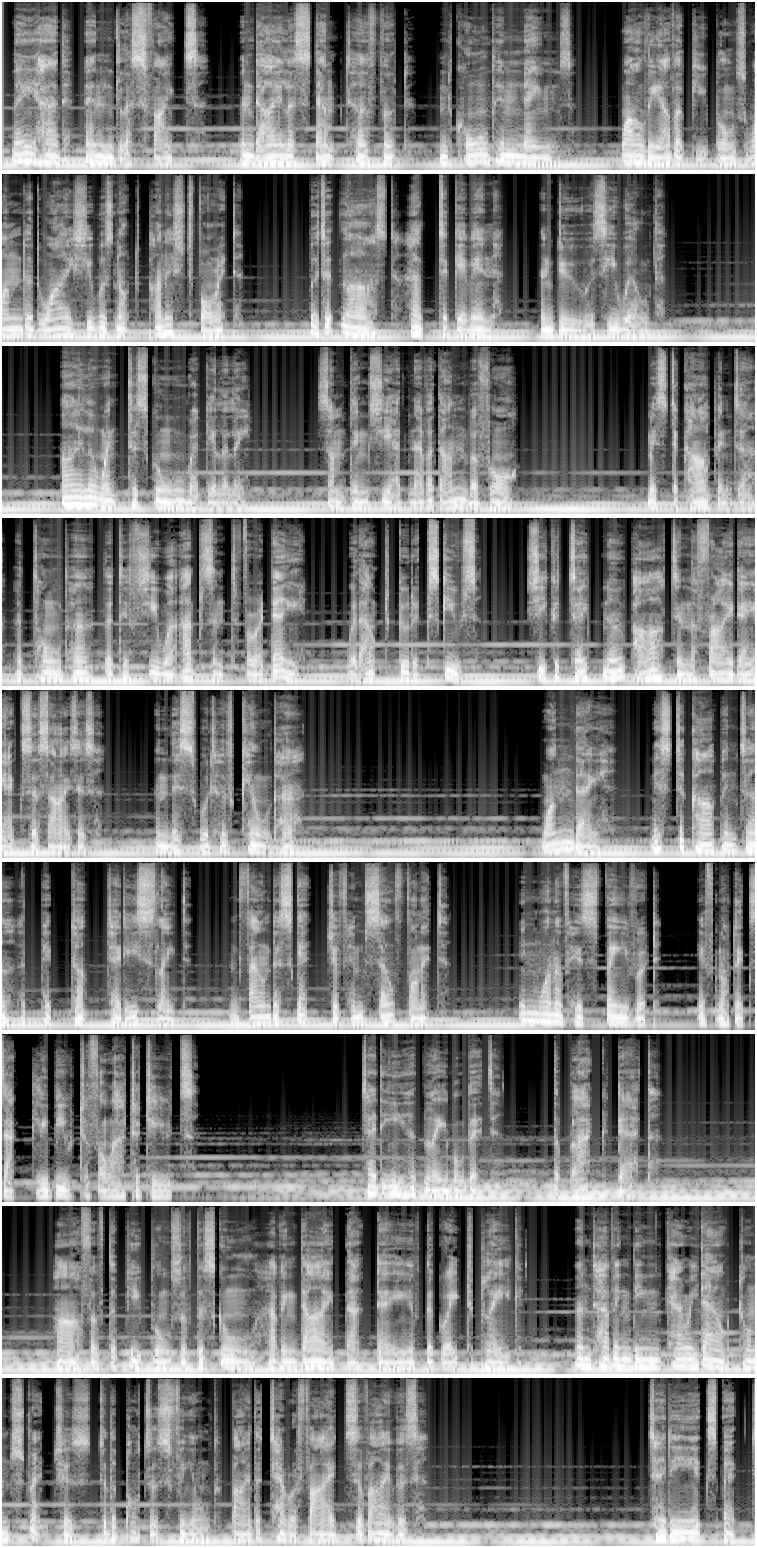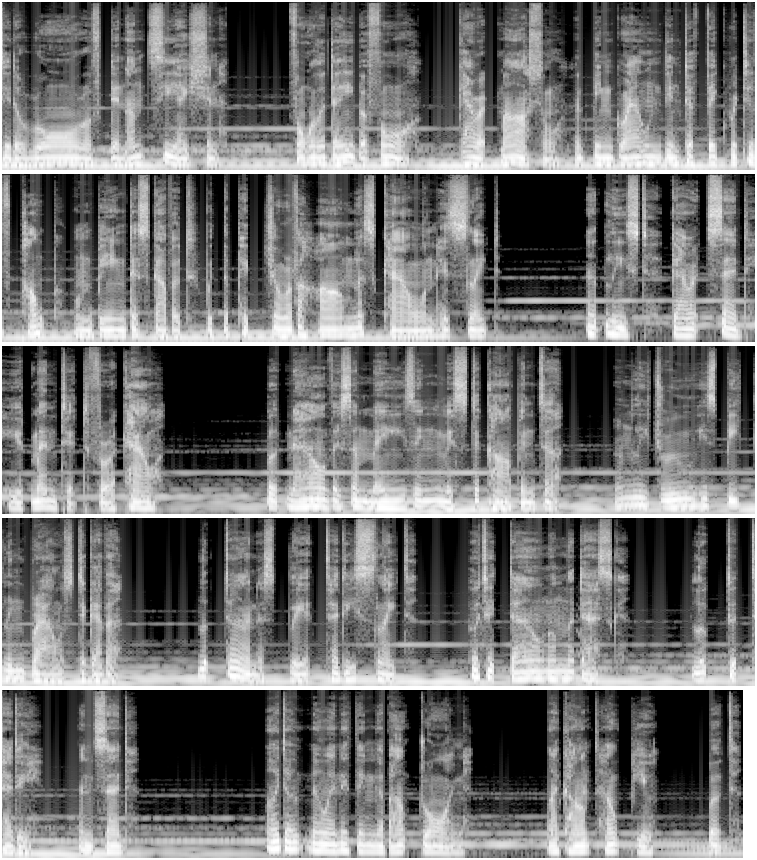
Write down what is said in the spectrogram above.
They had endless fights, and Ilse stamped her foot and called him names, while the other pupils wondered why she was not punished for it, but at last had to give in and do as he willed. Ilse went to school regularly, something she had never done before Mr. Carpenter had told her that if she were absent for a day without good excuse, she could take no part in the Friday exercises, and this would have killed her. One day, Mr. Carpenter had picked up Teddy's slate and found a sketch of himself on it, in one of his favourite, if not exactly beautiful, attitudes. Teddy had labelled it the Black Death. Half of the pupils of the school having died that day of the Great Plague, and having been carried out on stretchers to the potter's field by the terrified survivors. Teddy expected a roar of denunciation, for the day before, Garrett Marshall had been ground into figurative pulp on being discovered with the picture of a harmless cow on his slate. At least, Garrett said he had meant it for a cow. But now this amazing Mr. Carpenter only drew his beetling brows together, looked earnestly at Teddy's slate, put it down on the desk, looked at Teddy, and said, I don't know anything about drawing. I can't help you, but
